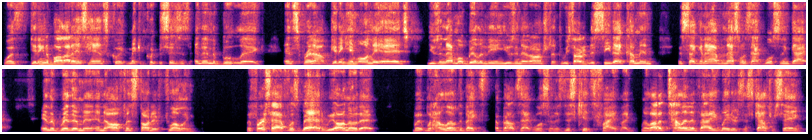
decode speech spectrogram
was getting the ball out of his hands quick, making quick decisions, and then the bootleg and sprint out, getting him on the edge, using that mobility and using that arm strength. We started to see that come in the second half, and that's when Zach Wilson got in the rhythm and, and the offense started flowing. The first half was bad. We all know that. But what I loved about, about Zach Wilson is this kid's fight. Like a lot of talent evaluators and scouts were saying,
